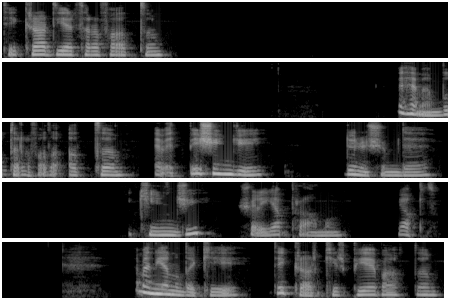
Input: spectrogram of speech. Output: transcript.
Tekrar diğer tarafa attım. Ve hemen bu tarafa da attım. Evet, beşinci dönüşümde ikinci şöyle yaprağımı yaptım. Hemen yanındaki tekrar kirpiye baktım.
